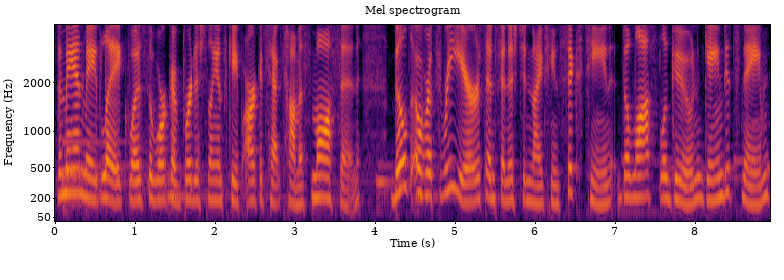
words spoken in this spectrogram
The man made lake was the work of British landscape architect Thomas Mawson. Built over three years and finished in 1916, the Lost Lagoon gained its name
